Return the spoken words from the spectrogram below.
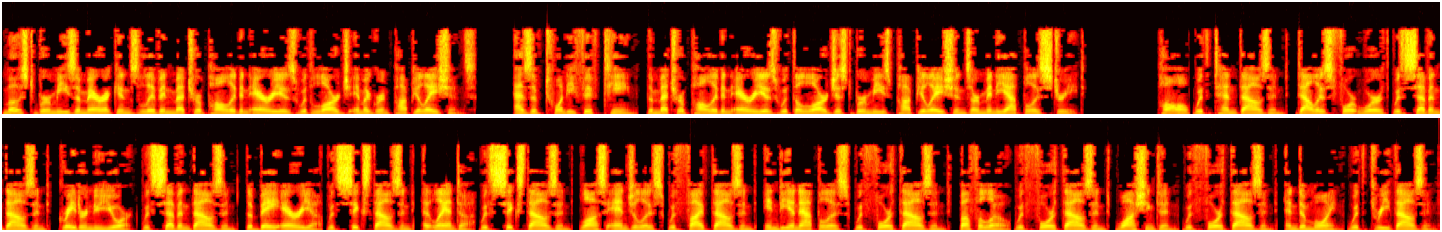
Most Burmese Americans live in metropolitan areas with large immigrant populations. As of 2015, the metropolitan areas with the largest Burmese populations are Minneapolis St. Paul with 10,000, Dallas-Fort Worth with 7,000, Greater New York with 7,000, the Bay Area with 6,000, Atlanta with 6,000, Los Angeles with 5,000, Indianapolis with 4,000, Buffalo with 4,000, Washington with 4,000, and Des Moines with 3,000.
